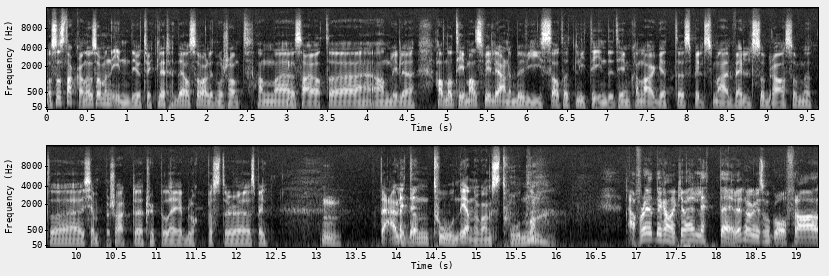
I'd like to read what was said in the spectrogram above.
Og så snakka han jo som en indie-utvikler. Det også var litt morsomt. Han uh, sa jo at uh, han, ville, han, og teamet hans ville gjerne bevise at et lite indie-team kan lage et uh, spill som er vel så bra som et kjempesvært Triple A blockbuster-spill. Mm. Det er jo litt den tone, gjennomgangstonen nå. Ja, for det, det kan ikke være lett det heller, å liksom gå fra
